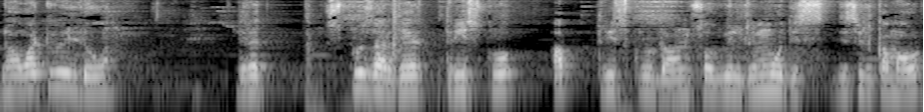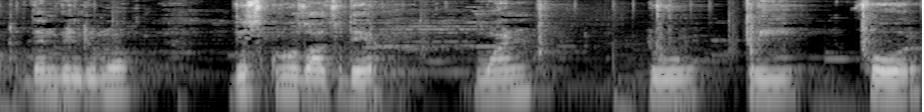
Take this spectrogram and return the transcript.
now what we'll do there are screws are there three screw up three screw down. So we'll remove this this will come out. Then we'll remove this screws also there. One two three four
